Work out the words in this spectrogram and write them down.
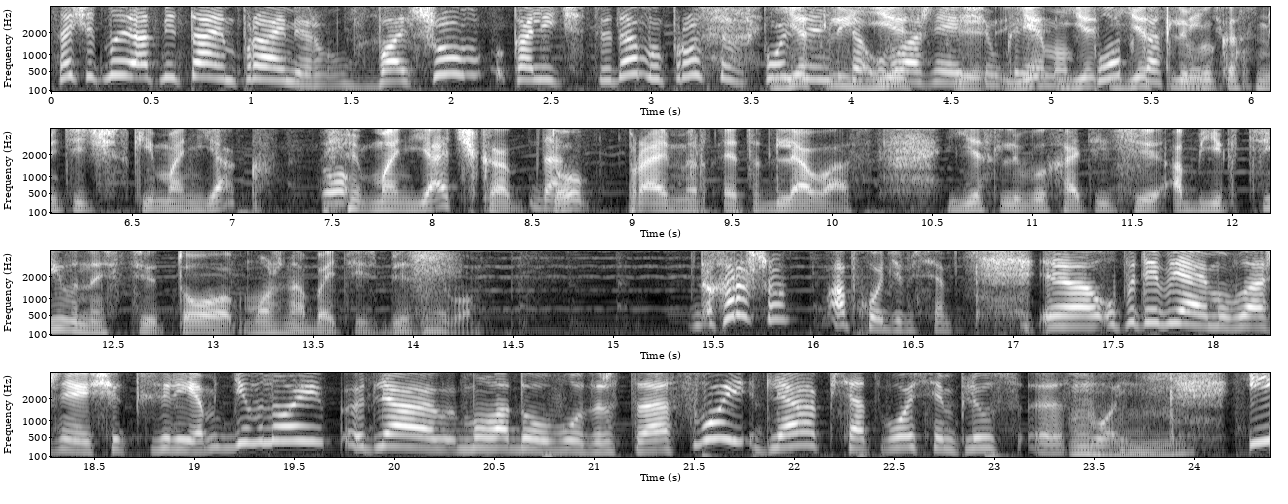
Значит, мы отметаем праймер в большом количестве, да, мы просто пользуемся увлажняющим е- кремом е- под если вы косметику. косметический маньяк, То- маньячка, Да. то праймер это для вас. Если вы хотите объективности, то можно обойтись без него. Хорошо, обходимся. Э, употребляем увлажняющий крем дневной для молодого возраста свой, для 58 плюс э, свой. Мгм. И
